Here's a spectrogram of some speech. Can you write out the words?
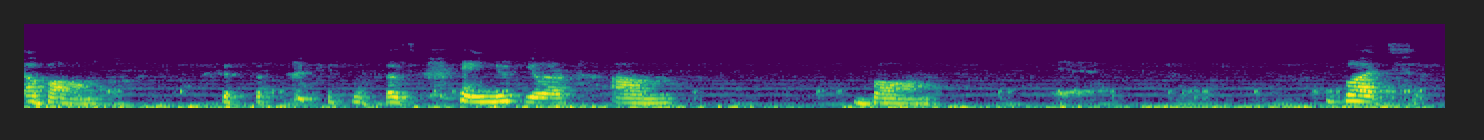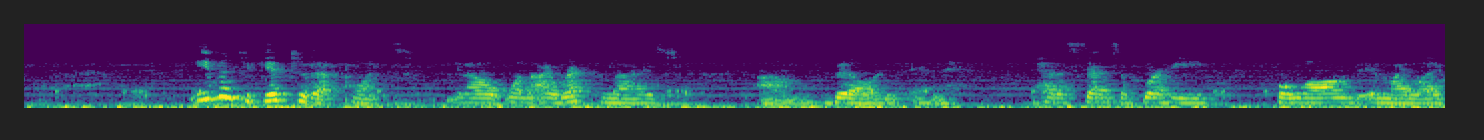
a bomb. It was a nuclear um, bomb. But even to get to that point, you know, when I recognized um, Bill and, and had a sense of where he belonged in my life,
